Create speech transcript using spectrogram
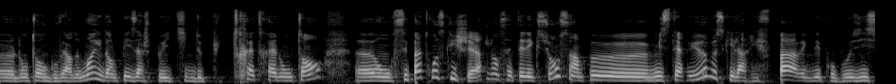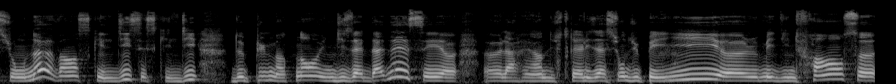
euh, longtemps au gouvernement, il est dans le paysage politique depuis très très longtemps. Euh, on ne sait pas trop ce qu'il cherche dans cette élection, c'est un peu mystérieux parce qu'il n'arrive pas avec des propositions neuves. hein. Ce qu'il dit, c'est ce qu'il dit depuis maintenant une dizaine d'années. C'est euh, la réindustrialisation du pays, euh, le Made in France, euh,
